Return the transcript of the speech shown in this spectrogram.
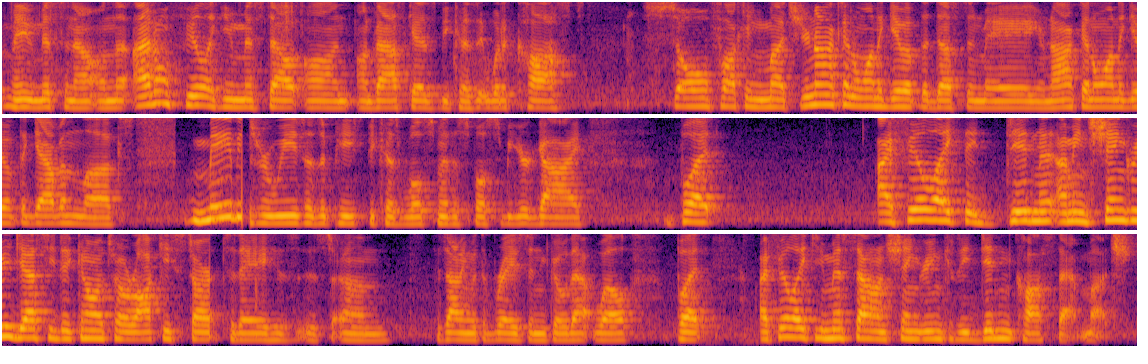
maybe missing out on the. I don't feel like you missed out on on Vazquez because it would have cost so fucking much. You're not gonna want to give up the Dustin May. You're not gonna want to give up the Gavin Lux. Maybe Ruiz as a piece because Will Smith is supposed to be your guy, but I feel like they did. I mean, Shane Greene, yes, he did come up to a rocky start today. His his um his outing with the Braves didn't go that well, but I feel like you missed out on Shane Greene because he didn't cost that much.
